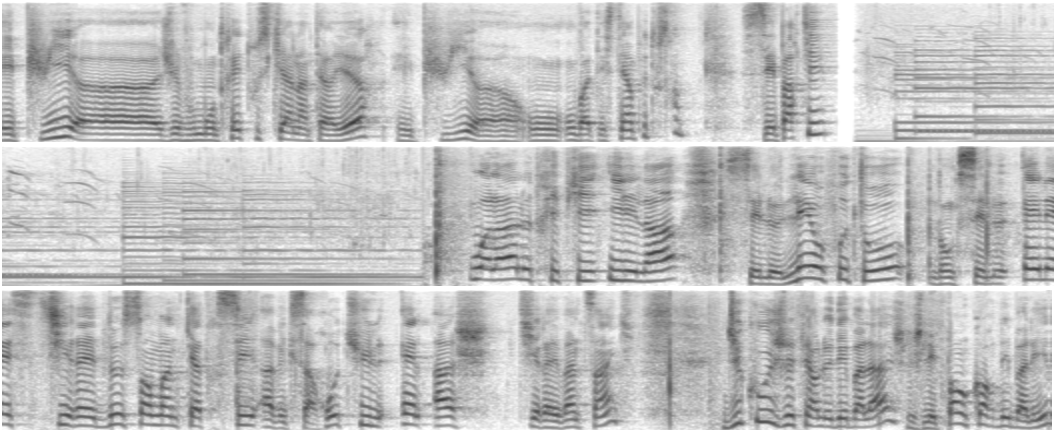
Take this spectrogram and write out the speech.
et puis euh, je vais vous montrer tout ce qu'il y a à l'intérieur et puis euh, on, on va tester un peu tout ça. C'est parti Voilà, le trépied, il est là. C'est le Léo Photo. Donc, c'est le LS-224C avec sa rotule LH 25. Du coup, je vais faire le déballage. Je l'ai pas encore déballé,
